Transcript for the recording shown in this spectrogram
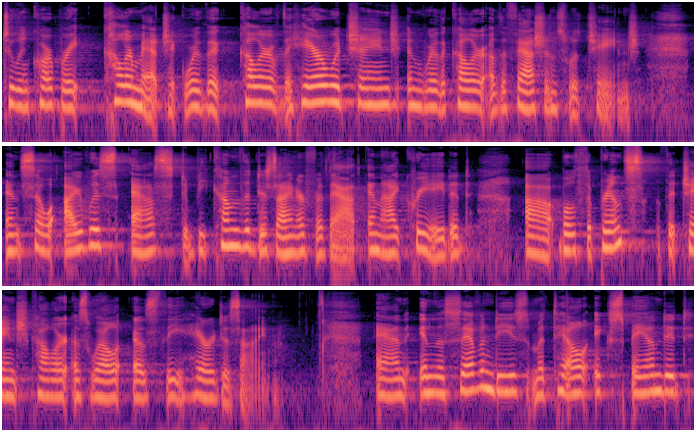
to incorporate color magic, where the color of the hair would change and where the color of the fashions would change. And so I was asked to become the designer for that, and I created uh, both the prints that changed color as well as the hair design. And in the 70s, Mattel expanded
